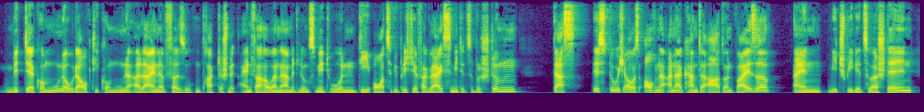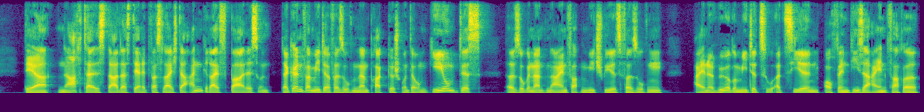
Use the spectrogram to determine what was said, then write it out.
mit der Kommune oder auch die Kommune alleine versuchen, praktisch mit einfacheren Ermittlungsmethoden die ortsübliche Vergleichsmiete zu bestimmen. Das ist durchaus auch eine anerkannte Art und Weise, einen Mietspiegel zu erstellen. Der Nachteil ist da, dass der etwas leichter angreifbar ist und da können Vermieter versuchen dann praktisch unter Umgehung des äh, sogenannten einfachen Mietspiegels versuchen, eine höhere Miete zu erzielen, auch wenn dieser einfache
